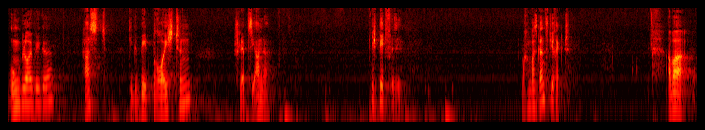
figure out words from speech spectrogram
Ungläubige hast, die Gebet bräuchten, schlepp sie an. Ich bete für sie. Machen wir es ganz direkt. Aber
